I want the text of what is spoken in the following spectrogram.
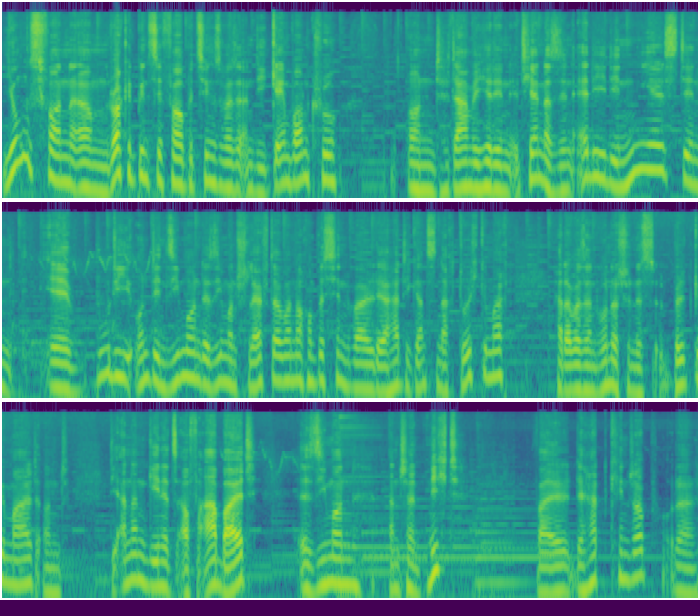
Jungs von ähm, Rocket Beans TV, beziehungsweise an die Game One Crew. Und da haben wir hier den Etienne, also den Eddie, den Nils, den äh, Budi und den Simon. Der Simon schläft aber noch ein bisschen, weil der hat die ganze Nacht durchgemacht hat aber sein wunderschönes Bild gemalt und die anderen gehen jetzt auf Arbeit. Äh, Simon anscheinend nicht, weil der hat keinen Job oder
